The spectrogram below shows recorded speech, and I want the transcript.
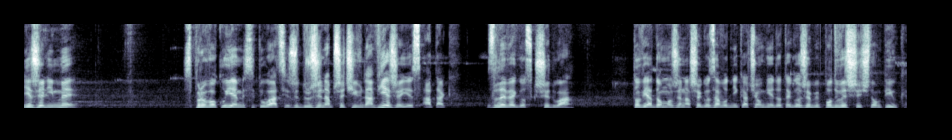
Jeżeli my sprowokujemy sytuację, że drużyna przeciwna wie, że jest atak z lewego skrzydła, to wiadomo, że naszego zawodnika ciągnie do tego, żeby podwyższyć tą piłkę.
